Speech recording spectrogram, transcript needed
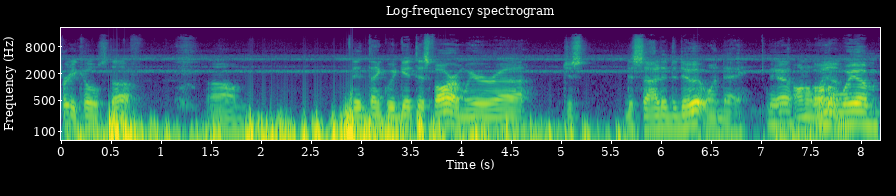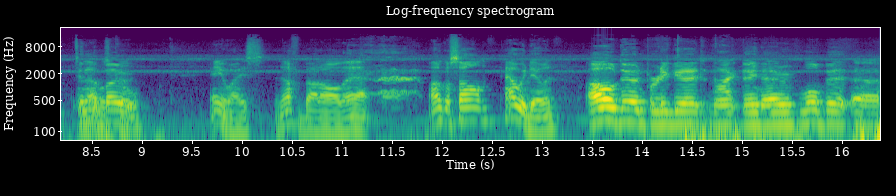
pretty cool stuff. Um, didn't think we'd get this far, and we were uh, just decided to do it one day. Yeah. On a whim. on a whim. So in that the was boat. cool. Anyways, enough about all that. Uncle Solomon, how we doing? All doing pretty good tonight, Dino. A little bit uh,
